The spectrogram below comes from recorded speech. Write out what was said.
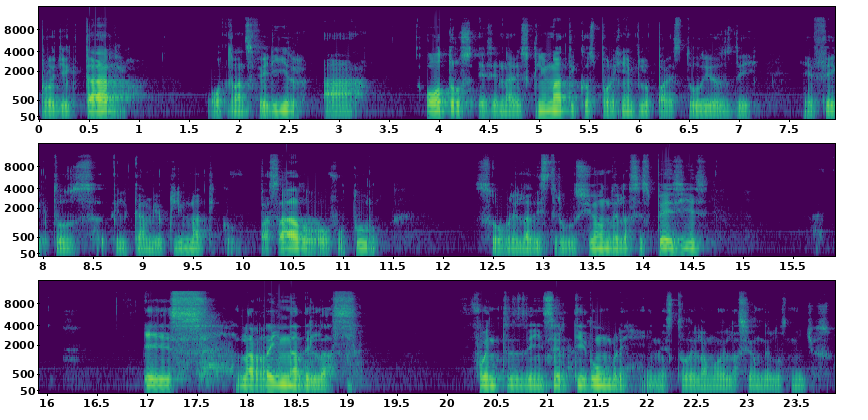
proyectar o transferir a otros escenarios climáticos, por ejemplo, para estudios de efectos del cambio climático pasado o futuro sobre la distribución de las especies, es la reina de las fuentes de incertidumbre en esto de la modelación de los nichos.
